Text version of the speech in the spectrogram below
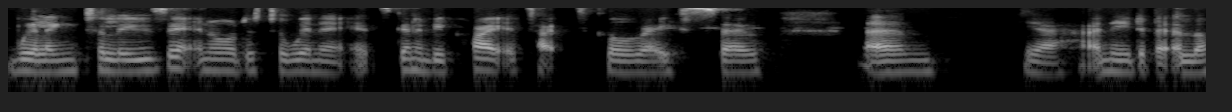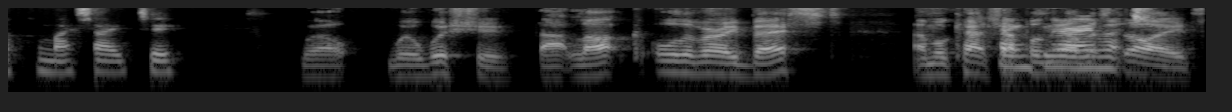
willing to lose it in order to win it. It's going to be quite a tactical race. So, um, yeah, I need a bit of luck on my side too. Well, we'll wish you that luck. All the very best. And we'll catch Thank up on the other much. side.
